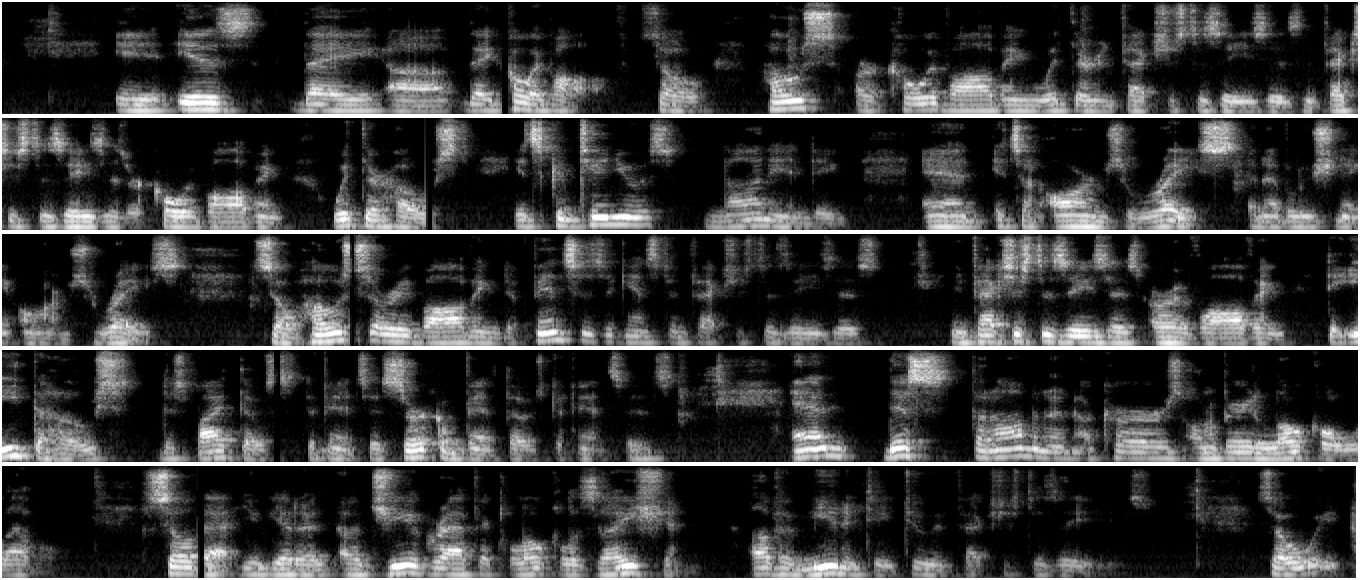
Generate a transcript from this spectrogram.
is they uh, they co-evolve. So hosts are co-evolving with their infectious diseases. Infectious diseases are co-evolving with their host. It's continuous, non-ending, and it's an arms race, an evolutionary arms race. So hosts are evolving defenses against infectious diseases. Infectious diseases are evolving to eat the host despite those defenses, circumvent those defenses. And this phenomenon occurs on a very local level so that you get a, a geographic localization of immunity to infectious disease. So we,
